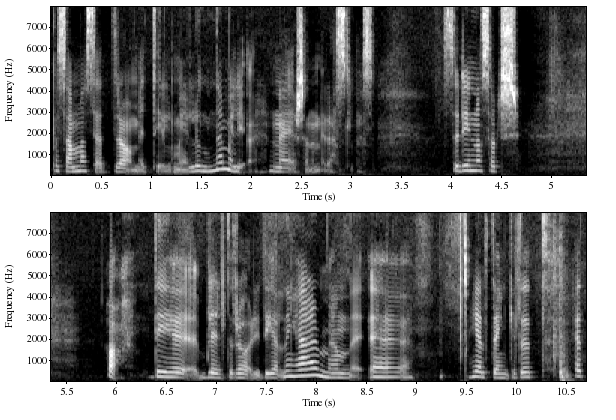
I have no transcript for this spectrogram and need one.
på samma sätt dra mig till mer lugna miljöer när jag känner mig rastlös. Så det är någon sorts Ja, det blir lite rörig delning här men eh, helt enkelt ett, ett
